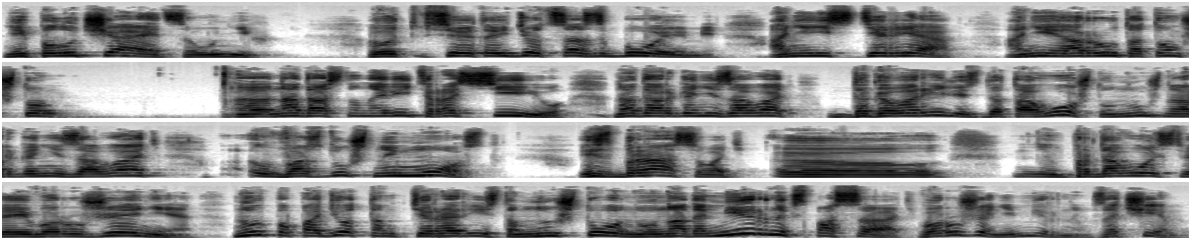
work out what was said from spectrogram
Не получается у них. Вот все это идет со сбоями. Они истерят. Они орут о том, что э, надо остановить Россию, надо организовать, договорились до того, что нужно организовать воздушный мост и сбрасывать э, продовольствие и вооружение. Ну и попадет там террористам. Ну и что? Ну надо мирных спасать. Вооружение мирным. Зачем?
